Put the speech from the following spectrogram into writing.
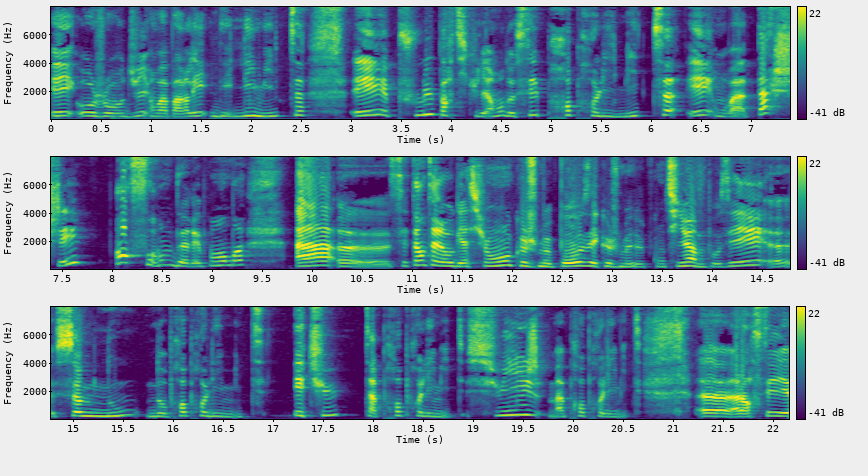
et aujourd'hui on va parler des limites et plus particulièrement de ses propres limites et on va tâcher ensemble de répondre à euh, cette interrogation que je me pose et que je me continue à me poser. Euh, sommes-nous nos propres limites? Es-tu ta propre limite? Suis-je ma propre limite? Euh, Alors c'est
